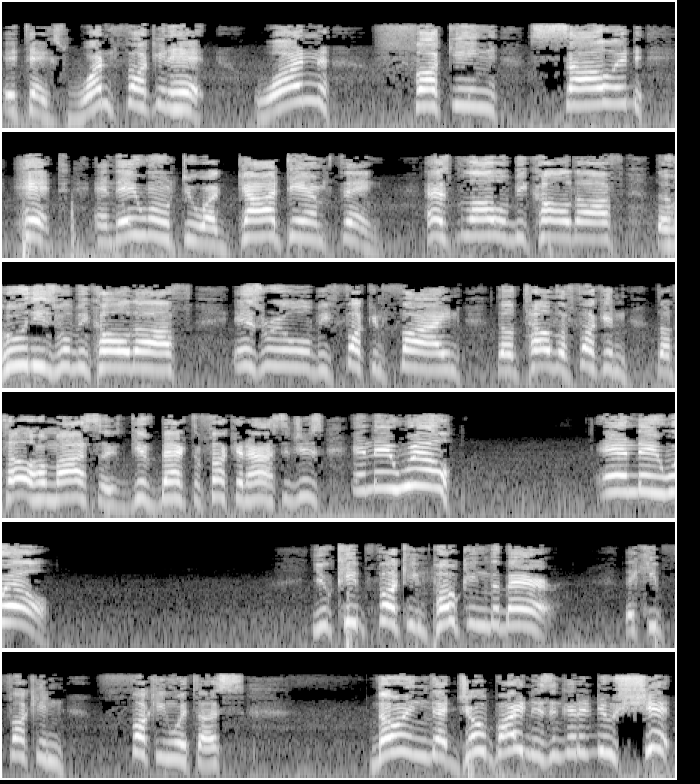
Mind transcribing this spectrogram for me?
it takes one fucking hit, one fucking solid hit, and they won't do a goddamn thing. Hezbollah will be called off, the Houthis will be called off, Israel will be fucking fine. They'll tell the fucking they'll tell Hamas to give back the fucking hostages, and they will. And they will. You keep fucking poking the bear. They keep fucking fucking with us, knowing that Joe Biden isn't going to do shit,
